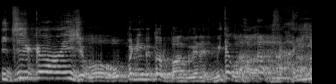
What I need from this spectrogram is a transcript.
1時間以上オープニング撮る番組なんて見たことなかったです。ない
